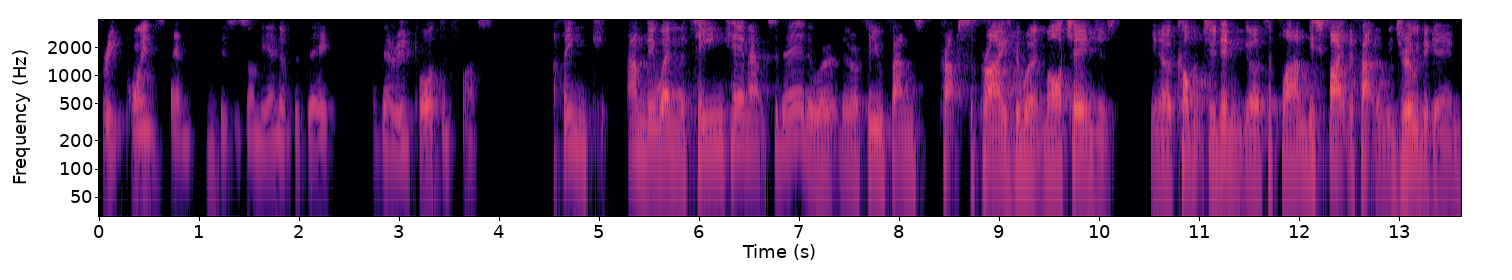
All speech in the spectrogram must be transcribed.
three points and mm. this is on the end of the day very important for us I think Andy, when the team came out today, there were there were a few fans perhaps surprised there weren't more changes. You know, Coventry didn't go to plan, despite the fact that we drew the game.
